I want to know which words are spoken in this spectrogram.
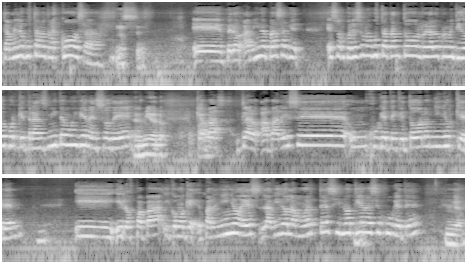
también les gustan otras cosas. no sé. Eh, pero a mí me pasa que eso por eso me gusta tanto el regalo prometido porque transmite muy bien eso de El miedo de los que padres. apa- claro aparece un juguete que todos los niños quieren y, y los papás y como que para el niño es la vida o la muerte si no tiene ese juguete Ya.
